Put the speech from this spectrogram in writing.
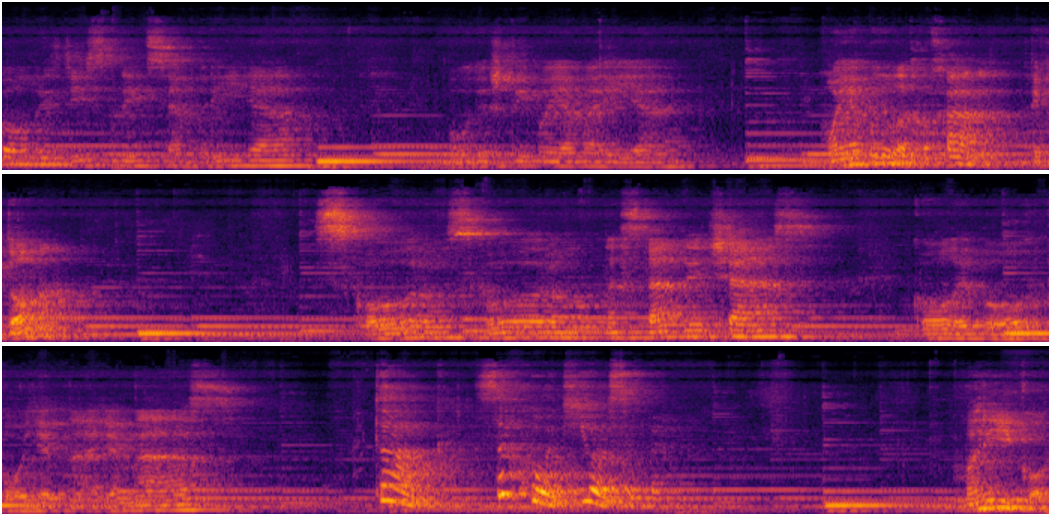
коли здійсниться мрія, будеш ти моя Марія, моя мила кохана, ти вдома? Скоро, скоро настане час, коли Бог поєднає нас. Так, заходь, Йосипе. Марійко,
